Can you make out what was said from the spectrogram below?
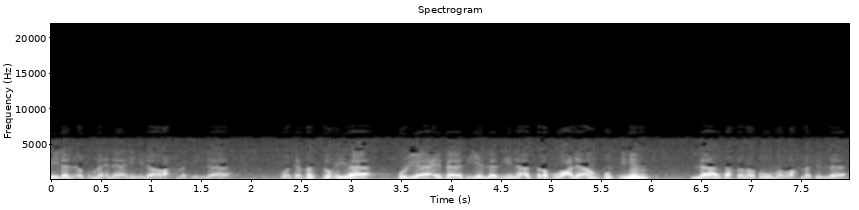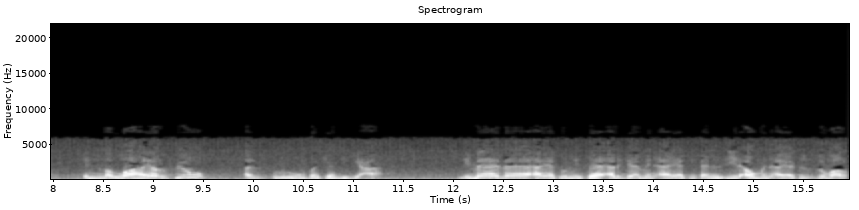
إلى الاطمئنان إلى رحمة الله وتفسحها. قل يا عبادي الذين أسرفوا على أنفسهم لا تقنطوا من رحمة الله إن الله يغفر الذنوب جميعا. لماذا آية النساء أرجى من آية تنزيل أو من آية الزمر؟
